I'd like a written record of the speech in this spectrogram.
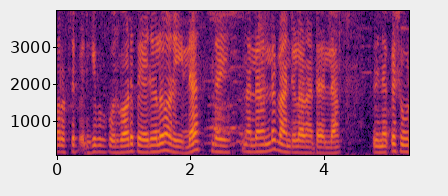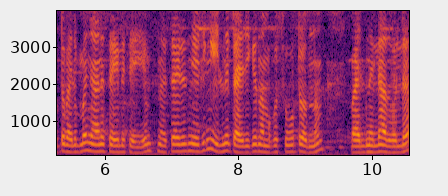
കുറച്ച് എനിക്ക് ഒരുപാട് പേരുകളും അറിയില്ല. ഇതായി നല്ല നല്ല പ്ലാന്റുകളാണ് കേട്ടോ എല്ലാം. ഇതിനൊക്കെ ഷൂട്ട് വരുമ്പോൾ ഞാൻ സെയിൽ ചെയ്യും. എന്ന് വെച്ചാൽ ഇത് ഞെരുങ്ങി ഇരുന്നിട്ടായിരിക്കും നമുക്ക് ഷൂട്ടൊന്നും വരുന്നില്ല. അതുപോലെ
